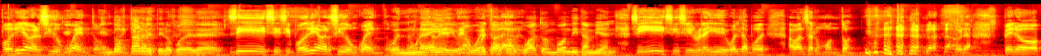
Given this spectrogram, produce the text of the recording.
podría haber sido un cuento. En dos tardes te lo puedes leer. Sí, sí, sí, podría haber sido un cuento. O en una ida y una un vuelta a cuento largo. Torcuato en Bondi también. Sí, sí, sí, en una ida y vuelta puede avanzar un montón. Ahora, pero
